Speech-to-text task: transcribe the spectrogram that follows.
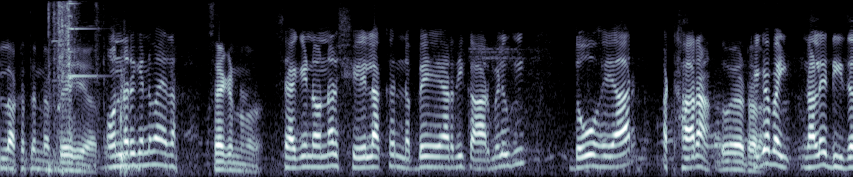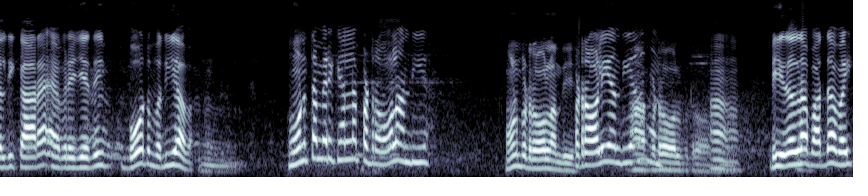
ਲੱਖ ਤੇ 90000 ਓਨਰ ਕਿੰਨਾ ਇਹਦਾ? Second owner second owner 6 lakh 90 ਹਜ਼ਾਰ ਦੀ ਕਾਰ ਮਿਲੂਗੀ। 2018 2018 ਠੀਕ ਹੈ ਭਾਈ? ਨਾਲੇ ਡੀਜ਼ਲ ਦੀ ਕਾਰ ਹੈ ਐਵਰੇਜ ਇਹਦੀ ਬਹੁਤ ਵਧੀਆ ਵਾ। ਹੁਣ ਤਾਂ ਮੇਰੇ ਖਿਆਲ ਨਾਲ ਪੈਟਰੋਲ ਆਂਦੀ ਹੈ ਹੁਣ ਪੈਟਰੋਲ ਆਂਦੀ ਹੈ ਪੈਟਰੋਲ ਹੀ ਆਂਦੀ ਹੈ ਹਾਂ ਪੈਟਰੋਲ ਪੈਟਰੋਲ ਹਾਂ ਡੀਜ਼ਲ ਦਾ ਵਾਧਾ ਬਾਈ।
